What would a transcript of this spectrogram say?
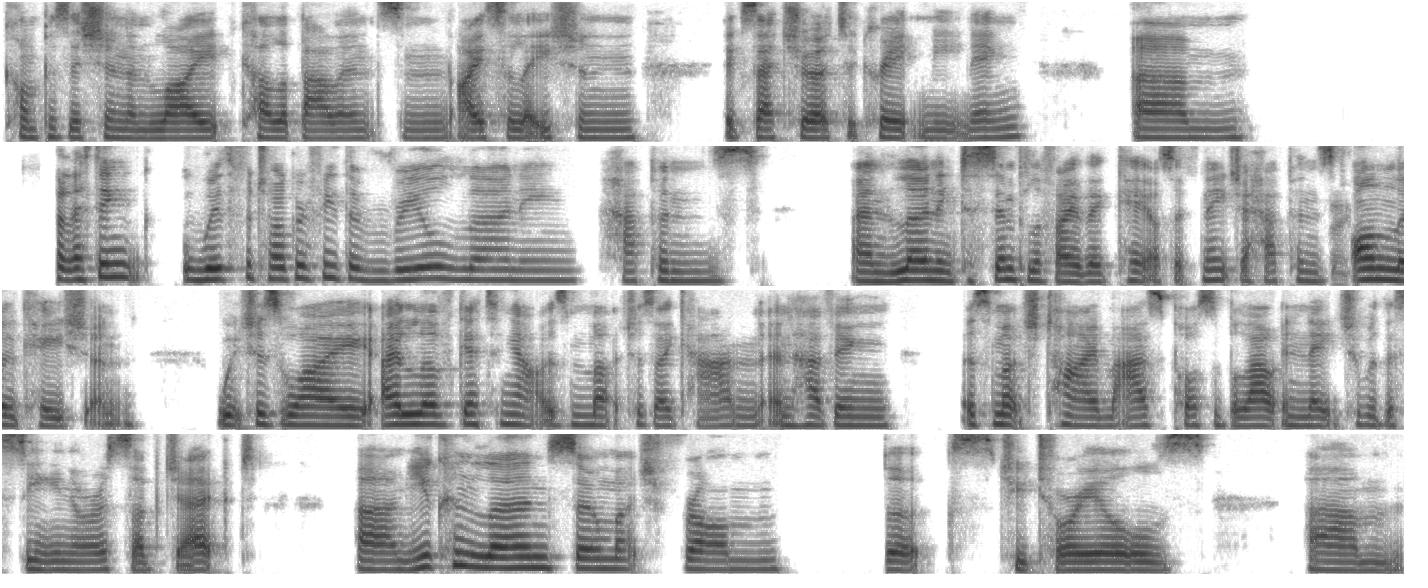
composition and light, color balance and isolation, etc., to create meaning. Um, but I think with photography, the real learning happens and learning to simplify the chaos of nature happens right. on location, which is why I love getting out as much as I can and having as much time as possible out in nature with a scene or a subject. Um, you can learn so much from books, tutorials, um,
